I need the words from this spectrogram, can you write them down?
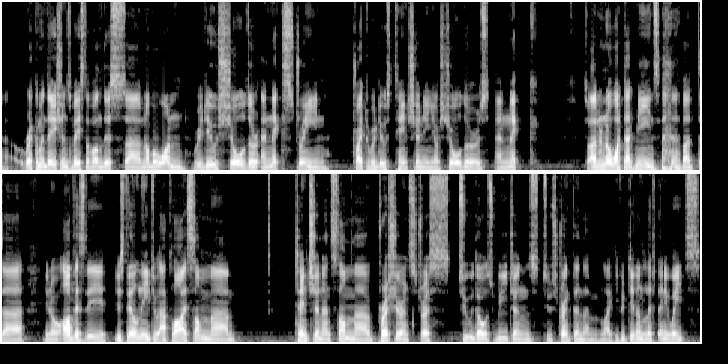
Uh, recommendations based upon this uh, number one, reduce shoulder and neck strain. Try to reduce tension in your shoulders and neck. So I don't know what that means, but uh, you know, obviously you still need to apply some um, tension and some uh, pressure and stress to those regions to strengthen them. Like if you didn't lift any weights,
